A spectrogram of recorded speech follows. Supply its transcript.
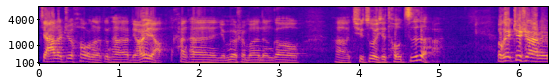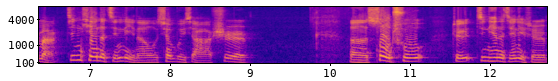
加了之后呢，跟他聊一聊，看看有没有什么能够啊去做一些投资的啊。OK，这是二维码。今天的锦鲤呢，我宣布一下啊，是呃送出。这个今天的锦鲤是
